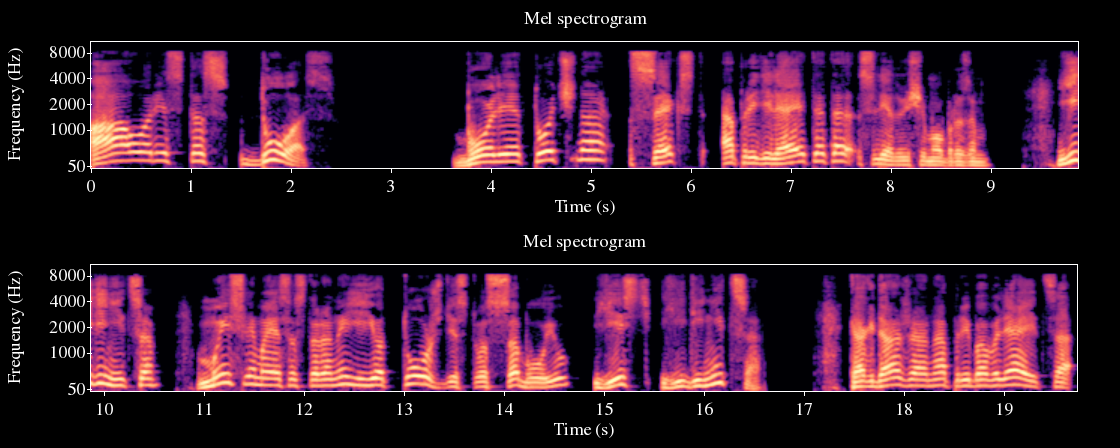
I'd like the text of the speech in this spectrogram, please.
Аористос дуос. Более точно секст определяет это следующим образом. Единица, мыслимая со стороны ее тождества с собою, есть единица. Когда же она прибавляется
